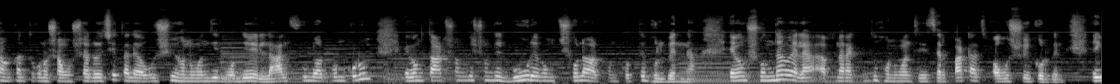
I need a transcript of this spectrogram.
সংক্রান্ত কোনো সমস্যা রয়েছে, তাহলে অবশ্যই হনুমানজির মন্দিরে লাল ফুল অর্পণ করুন এবং তার সঙ্গে সঙ্গে গুড় এবং ছোলা অর্পণ করতে ভুলবেন না। এবং সন্ধ্যাবেলা আপনারা কিন্তু হনুমান চালিসার পাঠ আজ অবশ্যই করবেন। এই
